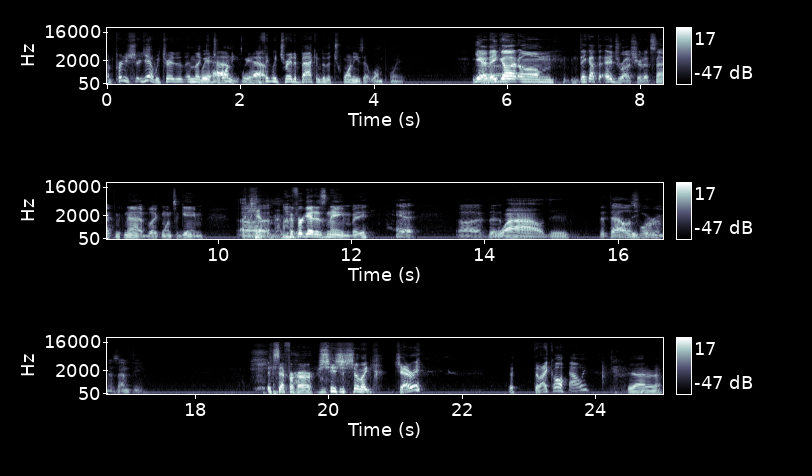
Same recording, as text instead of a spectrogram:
I'm pretty sure. Yeah, we traded in like We the have, 20s. we I think we traded back into the 20s at one point. Yeah, they Uh, got um, they got the edge rusher that sacked McNabb like once a game. I can't Uh, remember. I forget his name, but yeah, uh, the Wow, dude. the Dallas The- war room is empty. Except for her. She's just showing like, Jerry? Did I call Howie? Yeah, I don't know.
